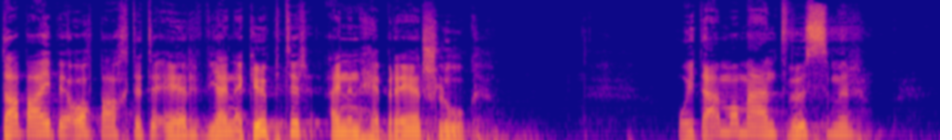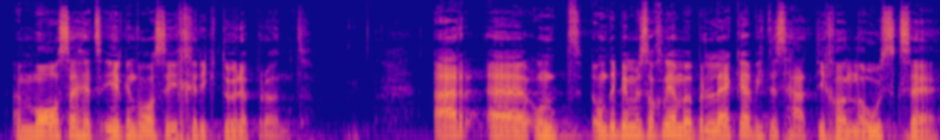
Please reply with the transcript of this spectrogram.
Dabei beobachtete er, wie ein Ägypter einen Hebräer schlug. Und in diesem Moment wissen wir, ein Mose hat es irgendwo eine Sicherung durchgebrannt. Er, äh, und, und ich bin mir so ein bisschen am überlegen, wie das hätte können aussehen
